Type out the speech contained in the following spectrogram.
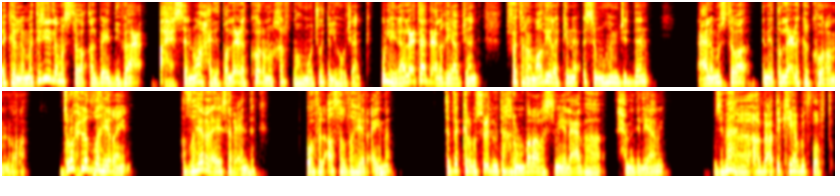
لكن لما تجي إلى مستوى قلبي الدفاع أحسن واحد يطلع لك كورة من الخلف ما هو موجود اللي هو جانك، والهلال اعتاد على غياب جانك الفترة الماضية لكنه اسم مهم جدا على مستوى إنه يطلع لك الكورة من وراء. تروح للظهيرين الظهير الأيسر عندك هو في الأصل ظهير أيمن. تتذكر أبو سعود متى اخر مباراه رسميه لعبها محمد اليامي؟ من زمان. آه، بعطيك اياها بالضبط.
